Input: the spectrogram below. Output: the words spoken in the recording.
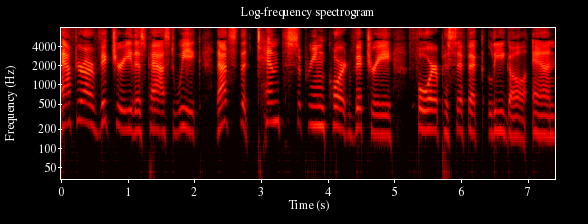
After our victory this past week, that's the 10th Supreme Court victory for Pacific Legal. And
